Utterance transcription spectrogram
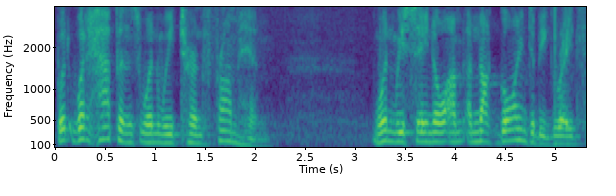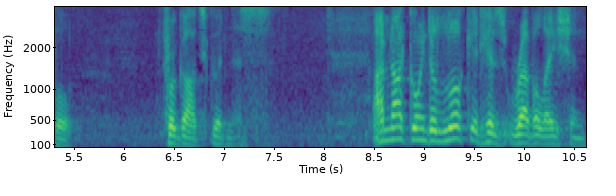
But what happens when we turn from Him? When we say, No, I'm, I'm not going to be grateful for God's goodness. I'm not going to look at his revelation.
